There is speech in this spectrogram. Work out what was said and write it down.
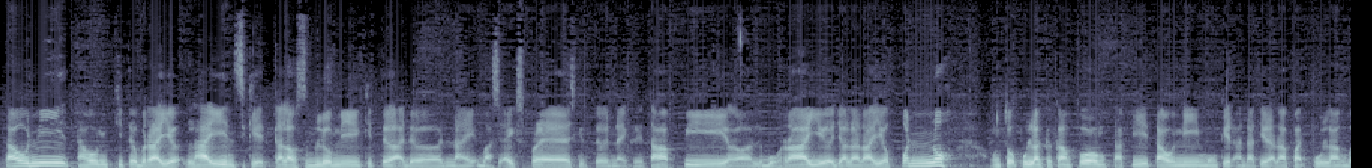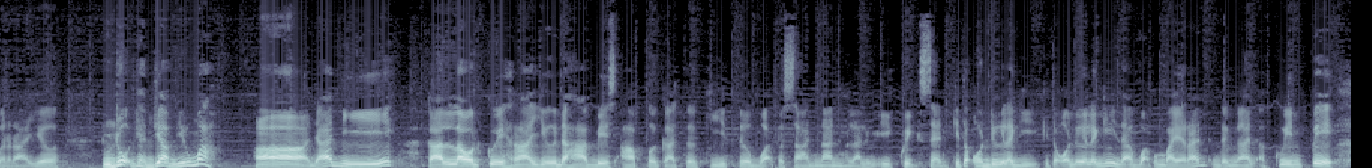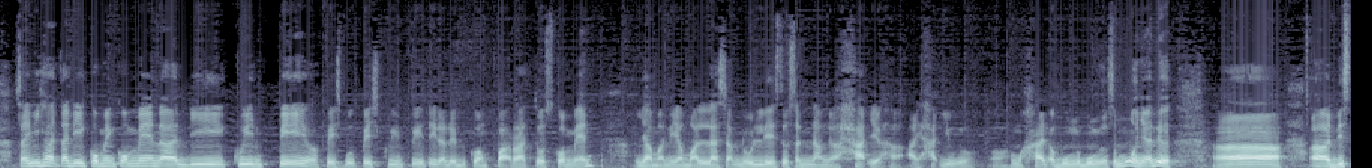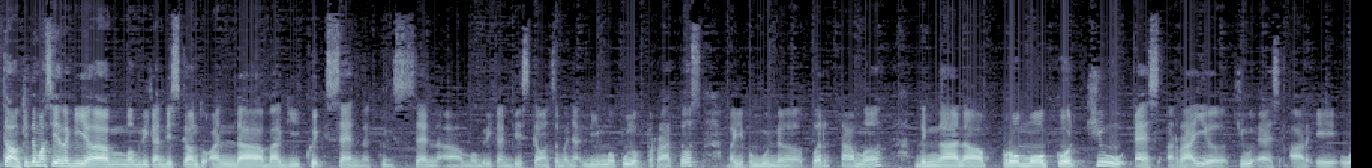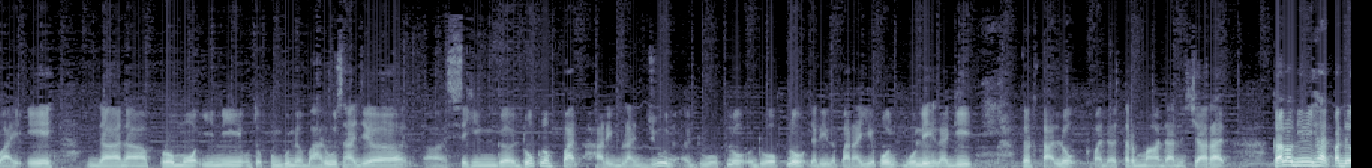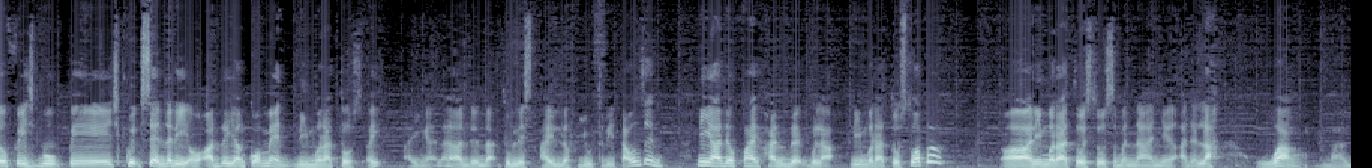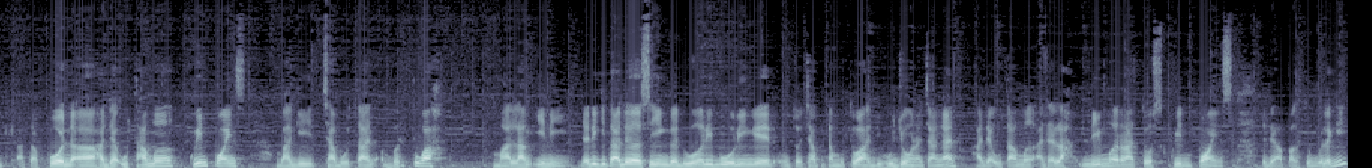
Tahun ni tahun kita beraya lain sikit. Kalau sebelum ni kita ada naik bas ekspres, kita naik kereta api, uh, lebuh raya, jalan raya penuh untuk pulang ke kampung. Tapi tahun ni mungkin anda tidak dapat pulang beraya. Duduk dia diam di rumah. Ha, jadi kalau kuih raya dah habis, apa kata kita buat pesanan melalui QuickSend. Kita order lagi. Kita order lagi dan buat pembayaran dengan Queen Pay. Saya lihat tadi komen-komen uh, di Queen Pay, uh, Facebook page Queen Pay tadi ada lebih kurang 400 komen. Yang mana yang malas nak menulis tu senang lah. Heart ya. I heart you tu. Uh, heart bunga-bunga semuanya ada. Uh, uh, diskaun. Kita masih lagi uh, memberikan diskaun untuk anda bagi QuickSend. QuickSend uh, memberikan diskaun sebanyak 50% bagi pengguna pertama dengan uh, promo kod QS Raya QS R A Y A dan uh, promo ini untuk pengguna baru saja uh, sehingga 24 hari bulan Jun 2020. Jadi lepas raya pun boleh lagi tertakluk kepada terma dan syarat. Kalau dilihat pada Facebook page QuickSend tadi, oh ada yang komen 500. Eh, ingatlah ada nak tulis I love you 3000. Ni ada 500 pula. 500 tu apa? Ah 500 tu sebenarnya adalah wang bagi, ataupun uh, hadiah utama Queen Points bagi cabutan bertuah malam ini. Jadi kita ada sehingga RM2,000 untuk cabutan bertuah di hujung rancangan. Hadiah utama adalah 500 Queen Points. Jadi apa tunggu lagi?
